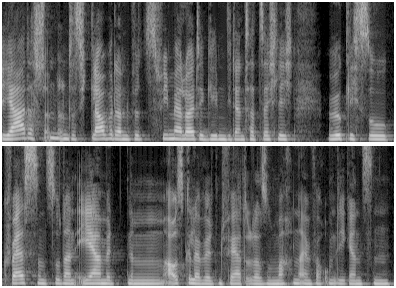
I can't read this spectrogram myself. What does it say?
Ja, das stimmt. Und das, ich glaube, dann wird es viel mehr Leute geben, die dann tatsächlich wirklich so Quests und so dann eher mit einem ausgelevelten Pferd oder so machen, einfach um die ganzen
